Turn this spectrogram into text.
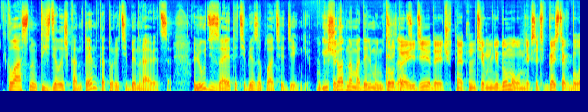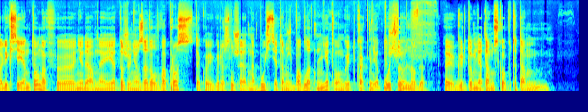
классную, ты сделаешь контент, который тебе нравится, люди за это тебе заплатят деньги. Ну, кстати, Еще одна модель монетизации. Крутая идея, да, я что-то на эту тему не думал. У меня, кстати, в гостях был Алексей Антонов э, недавно, я тоже у него задал вопрос такой, говорю, слушай, а на Boosty, там же бабла-то нет. Он говорит, как нет? Очень что? много. Э, говорит, у меня там сколько-то там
